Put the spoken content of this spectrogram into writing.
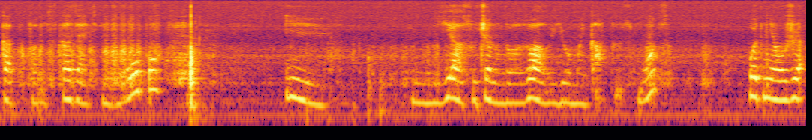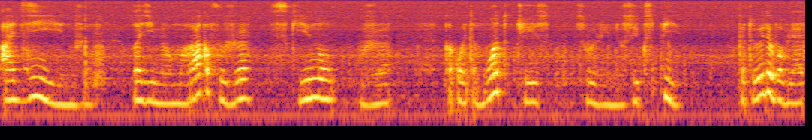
как вам сказать, группу, и я случайно назвал ее Майнкрафт плюс мод. Вот мне уже один уже Владимир Мараков уже скинул уже какой-то мод через свой Windows XP, который добавляет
